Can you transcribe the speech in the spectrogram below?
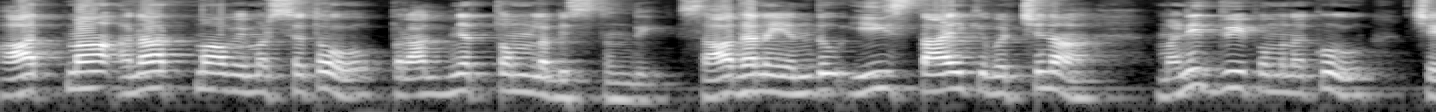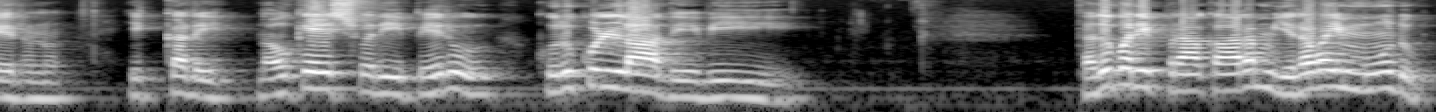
ఆత్మ అనాత్మ విమర్శతో ప్రాజ్ఞత్వం లభిస్తుంది. సాధన ఎందు ఈ స్థాయికి వచ్చిన మణిద్వీపమునకు చేరును. ఇక్కడి నౌకేశ్వరి పేరు కురుకుళ్ళాదేవి తదుపరి ప్రాకారం ఇరవై మూడు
